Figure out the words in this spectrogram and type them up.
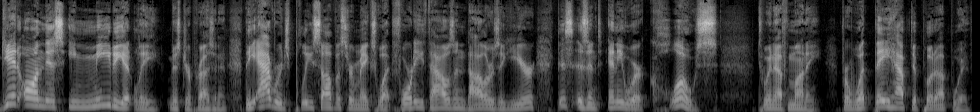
Get on this immediately, Mr. President. The average police officer makes what, $40,000 a year? This isn't anywhere close to enough money for what they have to put up with.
